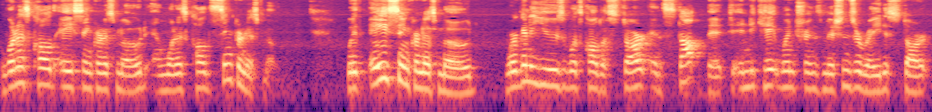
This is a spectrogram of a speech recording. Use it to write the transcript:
One is called asynchronous mode, and one is called synchronous mode. With asynchronous mode, we're going to use what's called a start and stop bit to indicate when transmissions are ready to start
